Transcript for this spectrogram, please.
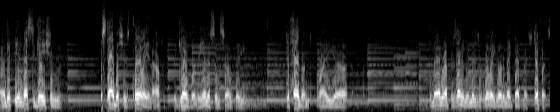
And if the investigation establishes clearly enough the guilt or the innocence of the defendant, why, uh, the man representing him isn't really going to make that much difference.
